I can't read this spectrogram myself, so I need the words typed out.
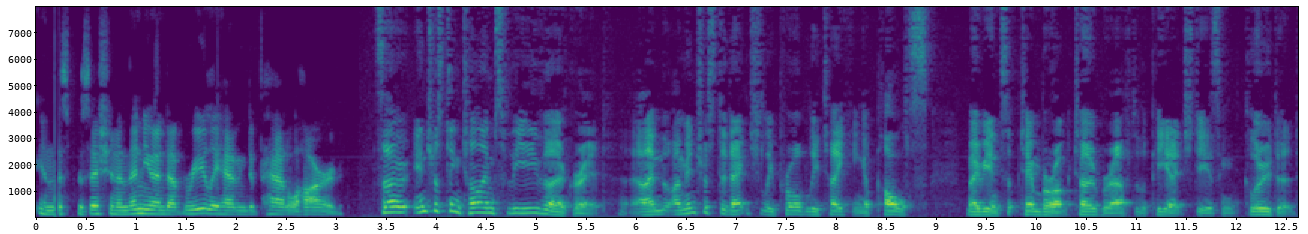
in this position, and then you end up really having to paddle hard. So interesting times for the EvoGrid. I'm I'm interested actually probably taking a pulse maybe in September October after the PhD is concluded.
